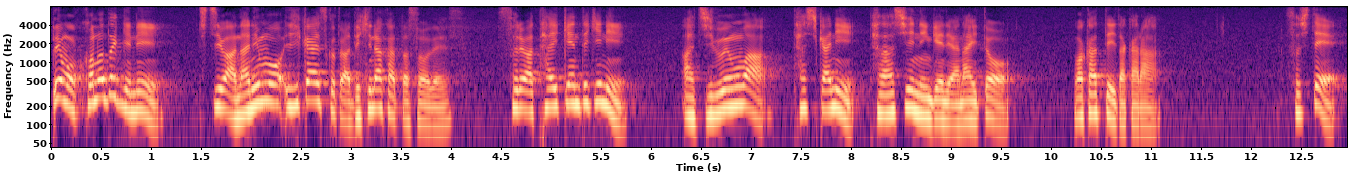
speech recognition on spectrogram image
でもこの時に父は何も言い返すことができなかったそうです。それは体験的にあ自分は確かに正しい人間ではないと分かっていたから。そして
